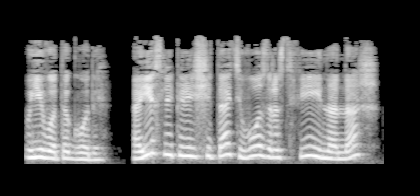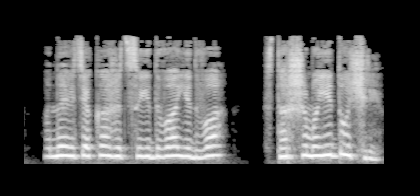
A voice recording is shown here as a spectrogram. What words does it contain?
в его-то годы. А если пересчитать возраст феи на наш, она ведь окажется едва-едва старше моей дочери.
